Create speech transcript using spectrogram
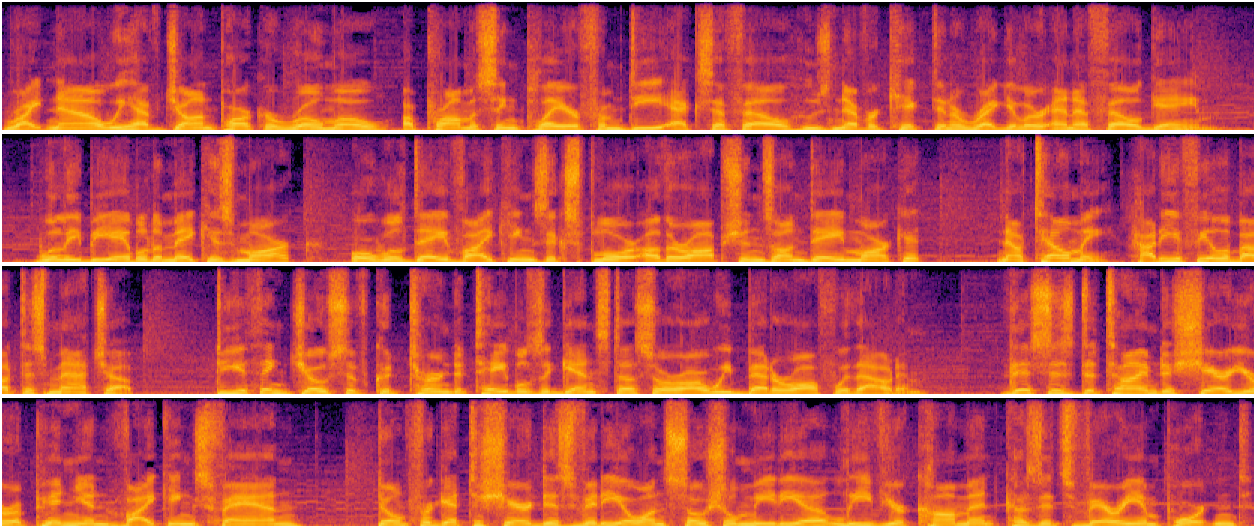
Right now, we have John Parker Romo, a promising player from DXFL who's never kicked in a regular NFL game. Will he be able to make his mark, or will Day Vikings explore other options on Day Market? Now tell me, how do you feel about this matchup? Do you think Joseph could turn the tables against us, or are we better off without him? This is the time to share your opinion, Vikings fan. Don't forget to share this video on social media, leave your comment because it's very important,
